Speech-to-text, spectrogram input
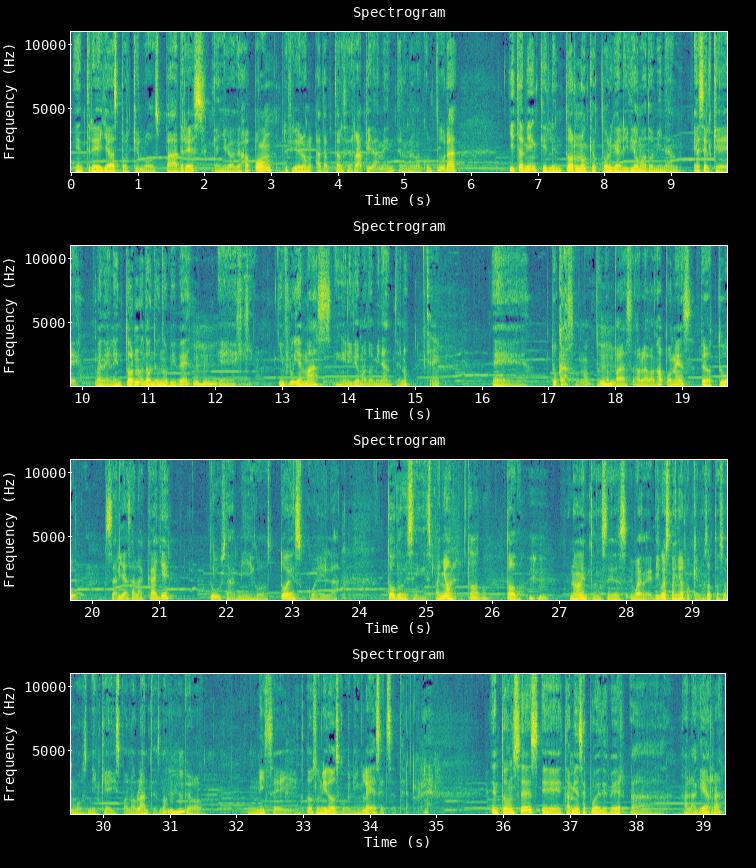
Entre ellas porque los padres que han llegado de Japón prefirieron adaptarse rápidamente a la nueva cultura y también que el entorno que otorga el idioma dominante es el que, bueno, el entorno donde uno vive eh, influye más en el idioma dominante, ¿no? Sí. Eh, tu caso, ¿no? Tus papás hablaban japonés, pero tú salías a la calle, tus amigos, tu escuela, todo es en español. Todo. Todo. ¿No? Entonces, bueno, digo español porque nosotros somos Nikkei hispanohablantes, ¿no? Pero Nikkei en Estados Unidos con el inglés, etcétera. Claro. Entonces, eh, también se puede deber a, a la guerra,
